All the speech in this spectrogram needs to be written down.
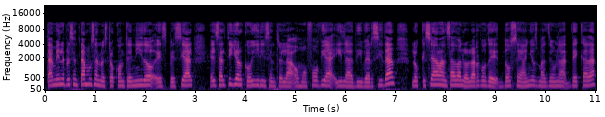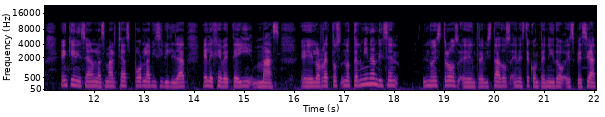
También le presentamos a nuestro contenido especial el saltillo arcoíris entre la homofobia y la diversidad, lo que se ha avanzado a lo largo de 12 años, más de una década, en que iniciaron las marchas por la visibilidad LGBTI más. Eh, los retos no terminan, dicen nuestros eh, entrevistados en este contenido especial.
